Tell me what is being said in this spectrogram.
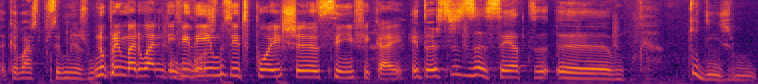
acabaste por ser mesmo. No primeiro ano dividimos e depois, eh, sim, fiquei. Então, estes 17, eh, tu diz-me,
